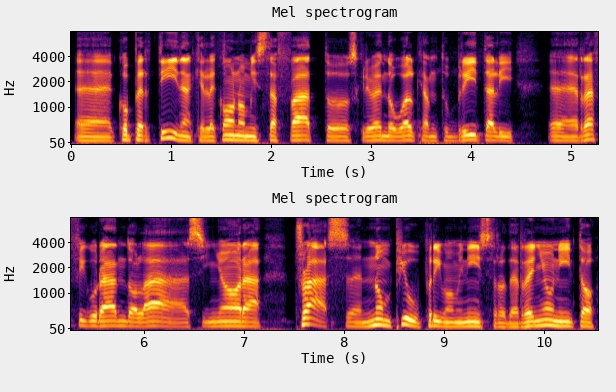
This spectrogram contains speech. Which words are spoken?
eh, copertina che l'Economist ha fatto scrivendo Welcome to Britaly, eh, raffigurando la signora Truss, non più primo ministro del Regno Unito,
